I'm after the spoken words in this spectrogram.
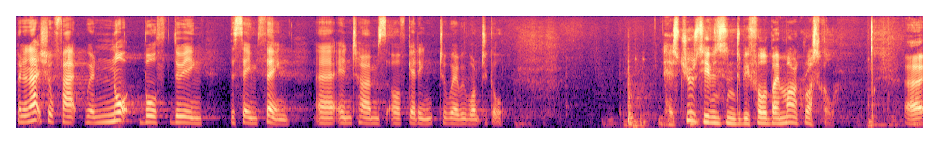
when in actual fact we're not both doing the same thing. uh, in terms of getting to where we want to go. Stuart Stevenson to be followed by Mark Ruskell. Uh,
